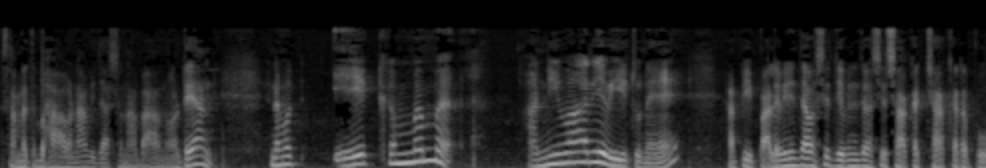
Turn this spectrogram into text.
සමත භාවනා විදර්ශනා භාවනා වලට යන්නේ. නමුත් ඒකමම අනිවාර්ය විය යුතු නෑ. අපි පළවෙනි දවසේ දෙවෙනි දවසේ සාකච්ඡා කරපු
